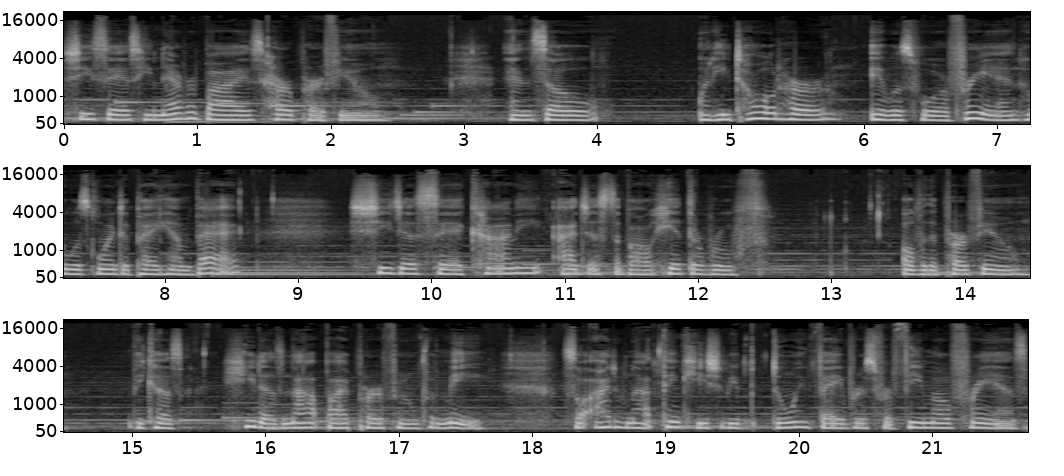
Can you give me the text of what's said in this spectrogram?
She says he never buys her perfume. And so when he told her it was for a friend who was going to pay him back, she just said, Connie, I just about hit the roof over the perfume because he does not buy perfume for me. So I do not think he should be doing favors for female friends,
